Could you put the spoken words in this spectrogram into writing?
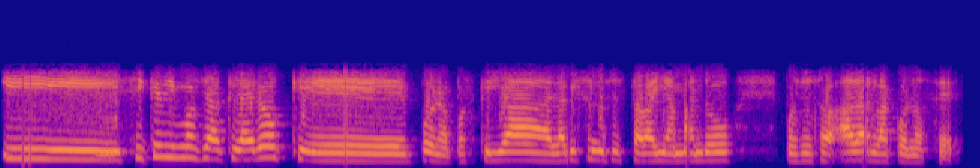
y sí que vimos ya claro que, bueno, pues que ya la Virgen nos estaba llamando pues eso, a darla a conocer.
